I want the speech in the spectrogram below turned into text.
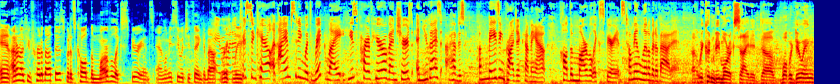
And I don't know if you've heard about this, but it's called the Marvel Experience. And let me see what you think about Hey everyone, Rick I'm Kristen Carroll, and I am sitting with Rick Licht. He's part of Hero Ventures, and you guys have this amazing project coming out called the Marvel Experience. Tell me a little bit about it. Uh, we couldn't be more excited. Uh, what we're doing,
